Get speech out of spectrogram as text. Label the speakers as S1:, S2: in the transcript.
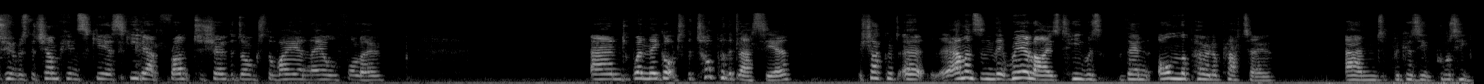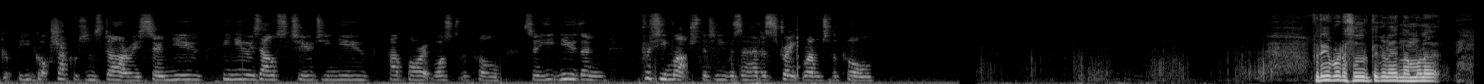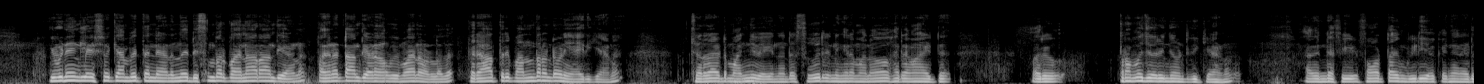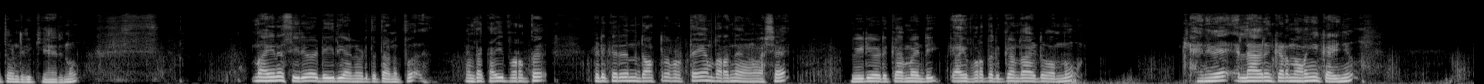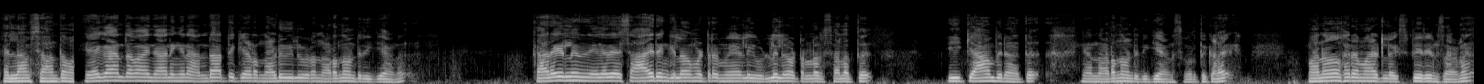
S1: Edmund, who was the champion skier, skied out front to show the dogs the way, and they all follow. And when they got to the top of the glacier, Shacklet, uh, Amundsen they realised he was then on the polar plateau, and because he, of course he'd got, he'd got Shackleton's diary, so knew he knew his altitude, he knew how far it was to the pole, so he knew then pretty much that he was had a straight run to the pole.
S2: പ്രിയപ്പെട്ട സുഹൃത്തുക്കളെ നമ്മൾ ഇവിടെയും glacier ക്യാമ്പിൽ തന്നെയാണ്. ഇന്ന് December പതിനാറാം തീയതിയാണ്. പതിനെട്ടാം തീയതിയാണ് വിമാനം വിമാനമുള്ളത് ഇപ്പോൾ രാത്രി പന്ത്രണ്ട് മണിയായിരിക്കുകയാണ് ചെറുതായിട്ട് മഞ്ഞ് പെയ്യുന്നുണ്ട്. സൂര്യൻ ഇങ്ങനെ മനോഹരമായിട്ട് ഒരു പ്രഭ ചൊരിഞ്ഞുകൊണ്ടിരിക്കുകയാണ് അതിന്റെ ഫീ ഫോട്ടോയും വീഡിയോ ഒക്കെ ഞാൻ എടുത്തുകൊണ്ടിരിക്കുകയായിരുന്നു മൈനസ് ഇരുപത് ഡിഗ്രിയാണ് ഇവിടുത്തെ തണുപ്പ്. എന്റെ കൈ പുറത്ത് എടുക്കരുതെന്ന് ഡോക്ടർ പ്രത്യേകം പറഞ്ഞതാണ്. പക്ഷേ വീഡിയോ എടുക്കാൻ വേണ്ടി കൈ പുറത്ത് എടുക്കേണ്ടതായിട്ട് വന്നു. എനിവേ എല്ലാവരും കിടന്നുറങ്ങിക്കഴിഞ്ഞു. എല്ലാം ശാന്തമായി ഏകാന്തമായി ഞാനിങ്ങനെ അന്റാർട്ടിക്കയുടെ നടുവിലൂടെ നടന്നുകൊണ്ടിരിക്കുകയാണ്. കരയിൽ നിന്ന് ഏകദേശം ആയിരം കിലോമീറ്റർ മേളി ഉള്ളിലോട്ടുള്ള ഒരു സ്ഥലത്ത് ഈ ക്യാമ്പിനകത്ത് ഞാൻ നടന്നുകൊണ്ടിരിക്കുകയാണ് സുഹൃത്തുക്കളെ. മനോഹരമായിട്ടുള്ള എക്സ്പീരിയൻസ് ആണ്.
